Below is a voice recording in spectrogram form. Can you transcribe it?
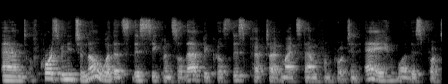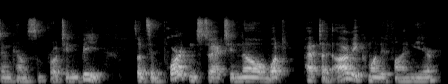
And of course, we need to know whether it's this sequence or that because this peptide might stem from protein A, while this protein comes from protein B. So it's important to actually know what peptide are we quantifying here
